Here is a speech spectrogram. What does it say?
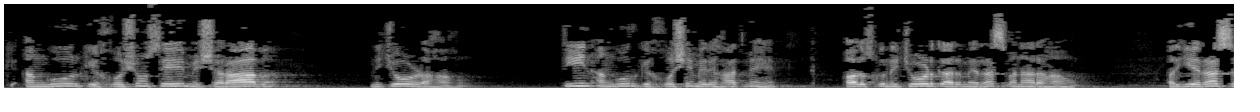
کہ انگور کے خوشوں سے میں شراب نچوڑ رہا ہوں۔ تین انگور کے خوشے میرے ہاتھ میں ہیں۔ اور اس کو نچوڑ کر میں رس بنا رہا ہوں اور یہ رس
